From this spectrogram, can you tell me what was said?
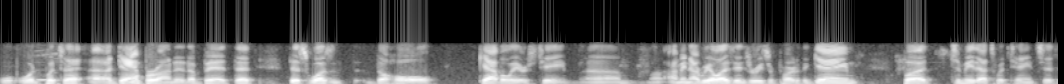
what puts a, a damper on it a bit that this wasn't the whole Cavaliers team. Um, I mean, I realize injuries are part of the game, But to me, that's what taints it.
